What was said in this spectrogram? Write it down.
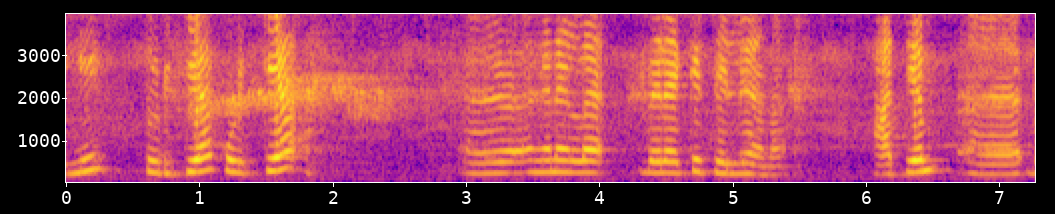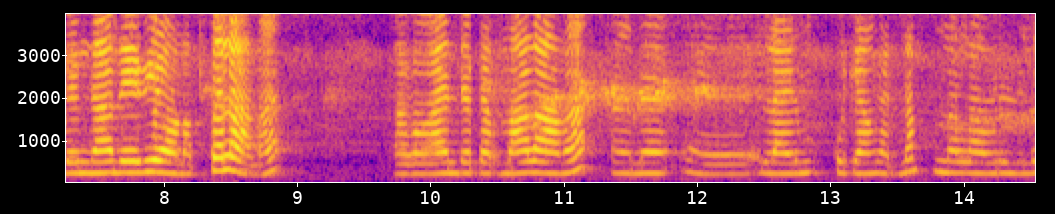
ഇനി തുടിക്കുക കുളിക്കുക അങ്ങനെയുള്ള ഇതിലേക്ക് ചെല്ലുകയാണ്. ആദ്യം ഗംഗാദേവി ഉണത്തലാണ് ഭഗവാന്റെ പിറന്നാളാണ്. അതിന് എല്ലാവരും കുളിക്കാൻ വരണം എന്നുള്ള ഒരു ഇതിൽ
